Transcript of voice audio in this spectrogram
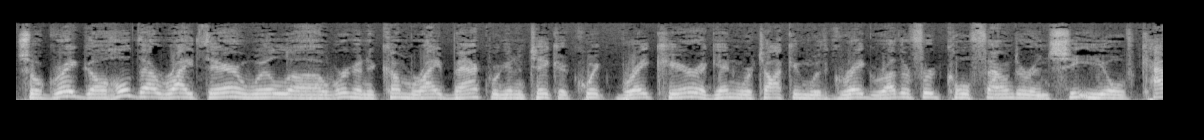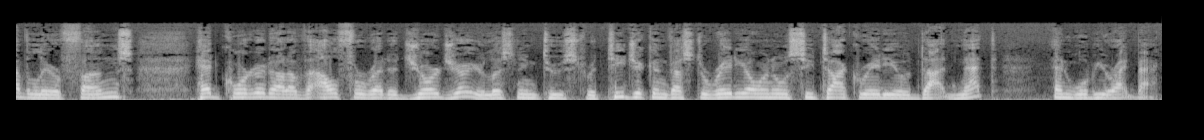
So, Greg, go hold that right there. We'll uh, we're going to come right back. We're going to take a quick break here. Again, we're talking with Greg Rutherford, co-founder and CEO of Cavalier Funds, headquartered out of Alpharetta, Georgia. You're listening to Strategic Investor Radio and OCTalkRadio.net, and we'll be right back.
